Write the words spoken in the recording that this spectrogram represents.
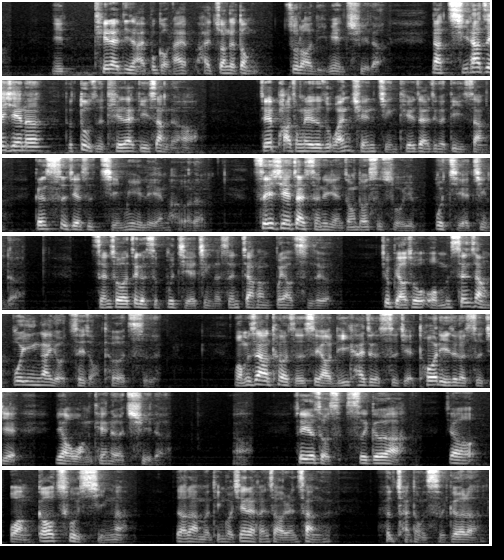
你贴在地上还不够，还还钻个洞住到里面去了。那其他这些呢，的肚子贴在地上的哈，这些爬虫类都是完全紧贴在这个地上，跟世界是紧密联合的。这些在神的眼中都是属于不洁净的。神说这个是不洁净的，神叫他们不要吃这个，就比方说我们身上不应该有这种特质。我们身上特质是要离开这个世界，脱离这个世界，要往天而去的啊。所以有首诗歌啊，叫《往高处行》啊，不知道大家有没有听过？现在很少人唱传统诗歌了。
